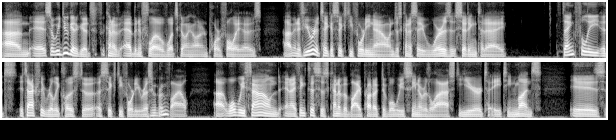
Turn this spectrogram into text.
Um, eh, so we do get a good kind of ebb and flow of what's going on in portfolios. Um, and if you were to take a 60-40 now and just kind of say where is it sitting today, thankfully it's it's actually really close to a 60-40 risk Mhm. profile. Uh, what we found, and I think this is kind of a byproduct of what we've seen over the last year to 18 months, is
